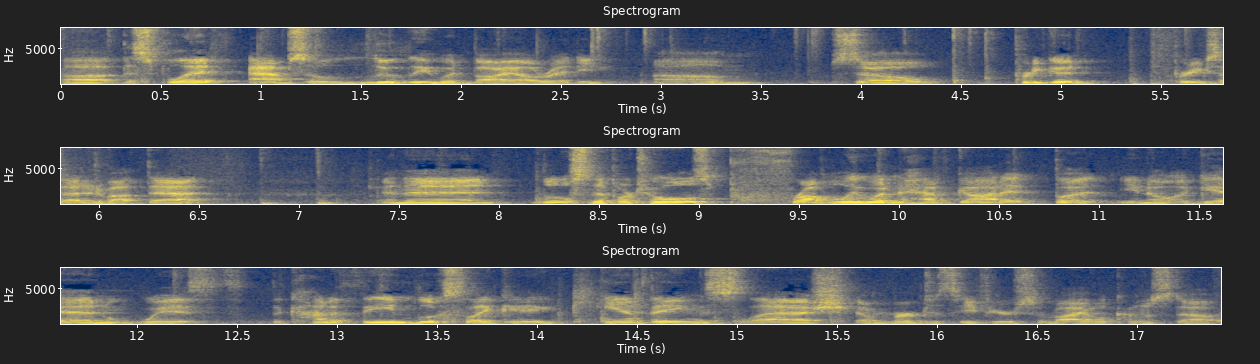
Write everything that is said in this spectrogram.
Uh, the split, absolutely would buy already. Um, so pretty good, pretty excited about that. And then little snippler tools, probably wouldn't have got it, but you know, again, with the kind of theme, looks like a camping slash emergency for your survival kind of stuff.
